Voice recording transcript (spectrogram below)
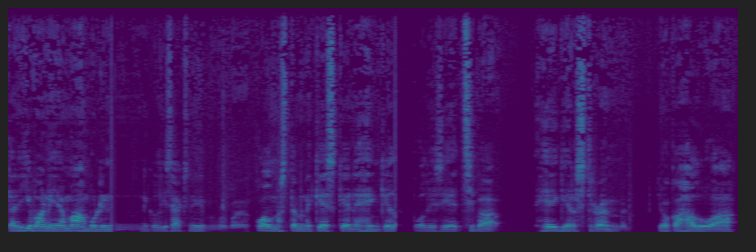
tämän Ivanin ja Mahmudin niin lisäksi niin kolmas tämmöinen keskeinen henkilö, poliisi etsivä Hegerström, joka haluaa,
